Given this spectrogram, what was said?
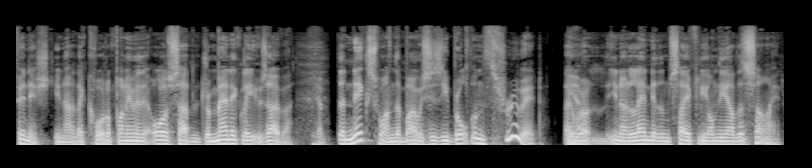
finished. You know, they called upon him, and all of a sudden, dramatically, it was over. Yep. The next one, the Bible says, he brought them through it. They yep. were, you know, landed them safely on the other side.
